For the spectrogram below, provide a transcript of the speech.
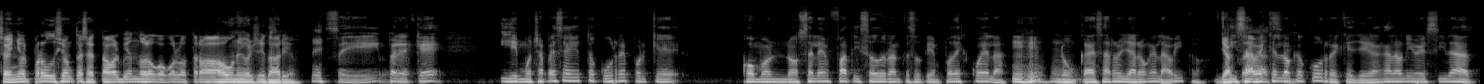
señor producción que se está volviendo loco con los trabajos universitarios. Sí, pero es que, y muchas veces esto ocurre porque como no se le enfatizó durante su tiempo de escuela, nunca desarrollaron el hábito. Ya y sabes qué es lo que ocurre, que llegan a la universidad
